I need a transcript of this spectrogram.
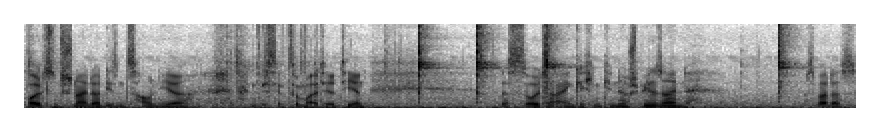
Bolzenschneider diesen Zaun hier ein bisschen zu malträtieren. Das sollte eigentlich ein Kinderspiel sein. Was war das?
